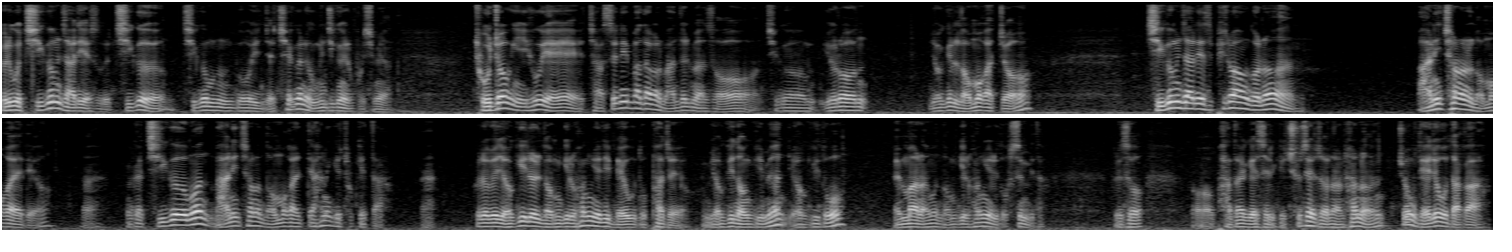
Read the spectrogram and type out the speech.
그리고 지금 자리에서도 지금 지금 뭐 이제 최근의 움직임을 보시면 조정 이후에 자 쓰리 바닥을 만들면서 지금 이런 여기를 넘어갔죠. 지금 자리에서 필요한 거는 12,000원을 넘어가야 돼요. 예. 그러니까 지금은 12,000원 넘어갈 때 하는 게 좋겠다. 그러면 여기를 넘길 확률이 매우 높아져요. 여기 넘기면 여기도 웬만하면 넘길 확률이 높습니다. 그래서 어, 바닥에서 이렇게 추세 전환하는 쭉 내려오다가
